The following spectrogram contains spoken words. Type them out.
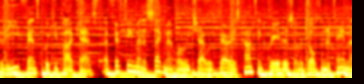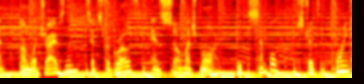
to the Yeet Fans Quickie Podcast, a 15 minute segment where we chat with various content creators of adult entertainment on what drives them, tips for growth, and so much more. Yeet is simple, straight to the point,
